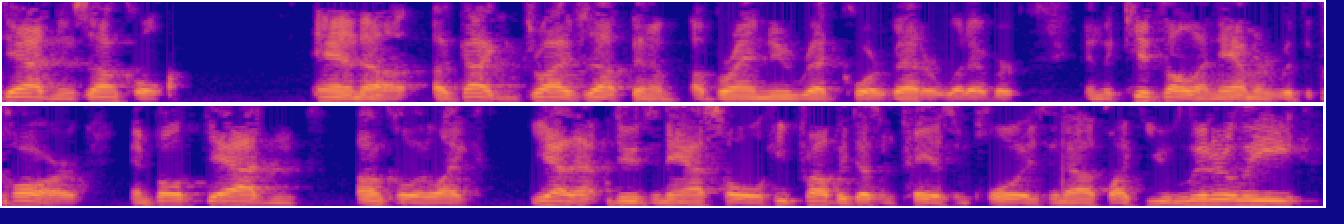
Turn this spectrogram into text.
dad and his uncle. And, uh, a guy drives up in a, a brand new red Corvette or whatever. And the kid's all enamored with the car and both dad and uncle are like, yeah, that dude's an asshole. He probably doesn't pay his employees enough. Like you literally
